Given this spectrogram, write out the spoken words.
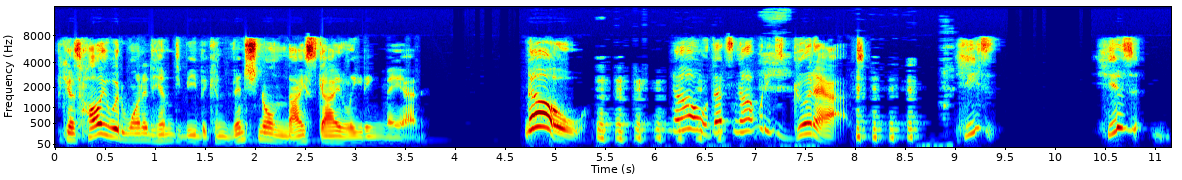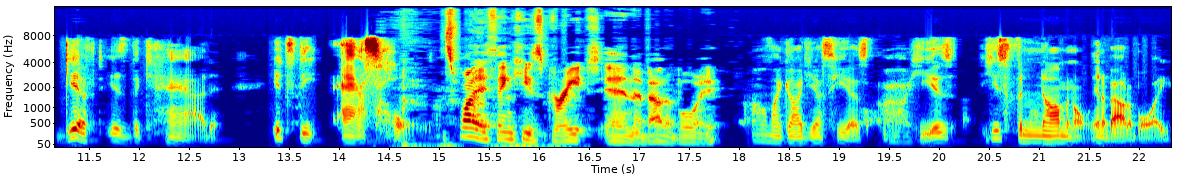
because Hollywood wanted him to be the conventional nice guy leading man. No, no, that's not what he's good at. He's his gift is the cad. It's the asshole. That's why I think he's great in About a Boy. Oh my god, yes, he is. Oh, he is. He's phenomenal in About a Boy,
